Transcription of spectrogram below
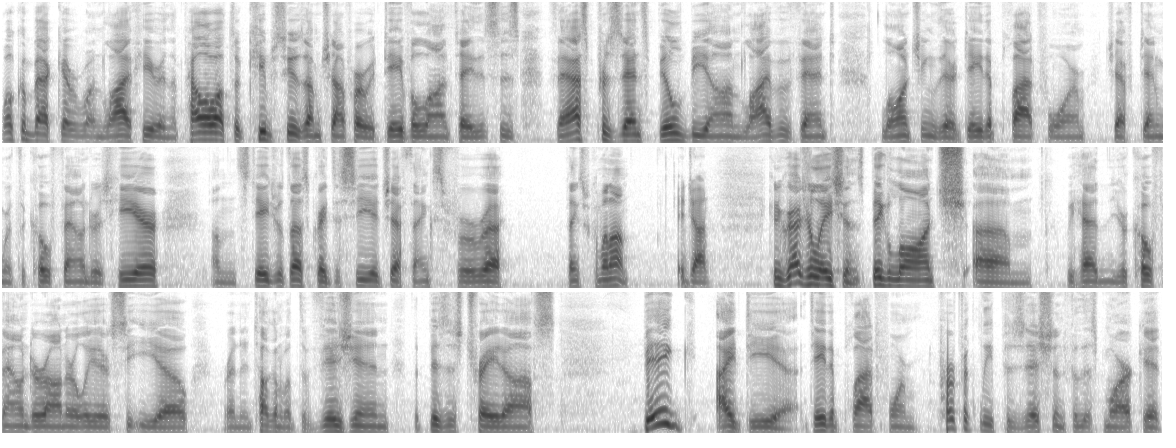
Welcome back, everyone, live here in the Palo Alto Cube Studios. I'm John Furrier with Dave Vellante. This is VAST Presents Build Beyond live event, launching their data platform. Jeff Denworth, the co-founder, is here on stage with us. Great to see you, Jeff. Thanks for uh, thanks for coming on. Hey, John. Congratulations, big launch. Um, we had your co-founder on earlier, CEO, Brendan, talking about the vision, the business trade-offs. Big idea, data platform, perfectly positioned for this market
